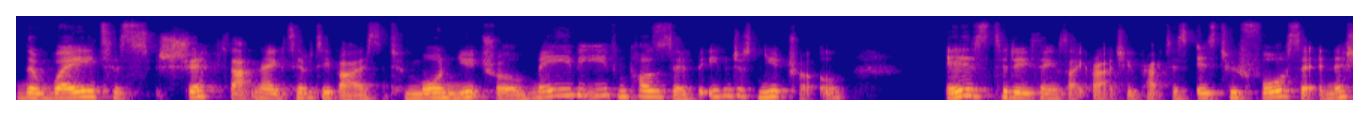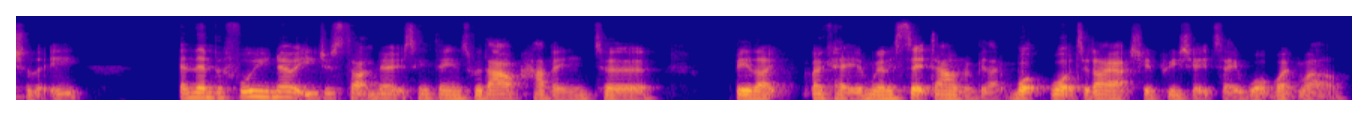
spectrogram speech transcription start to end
the way to shift that negativity bias to more neutral maybe even positive but even just neutral is to do things like gratitude practice is to force it initially. And then before you know it you just start noticing things without having to be like, okay, I'm going to sit down and be like, what what did I actually appreciate today? What went well?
